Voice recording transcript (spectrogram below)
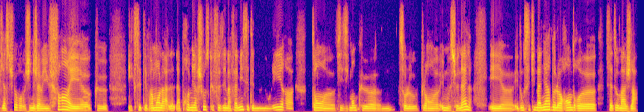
bien sûr, je n'ai jamais eu faim et que et que c'était vraiment la, la, première chose que faisait ma famille, c'était de me nourrir tant physiquement que sur le plan émotionnel. Et, et donc c'est une manière de leur rendre cet hommage-là.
